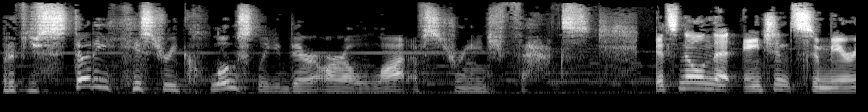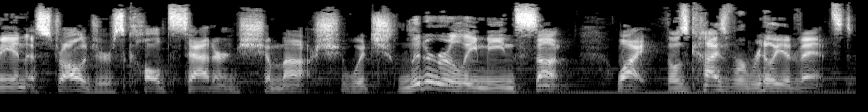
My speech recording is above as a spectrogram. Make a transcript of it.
but if you study history closely, there are a lot of strange facts. It's known that ancient Sumerian astrologers called Saturn Shamash, which literally means sun. Why? Those guys were really advanced.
